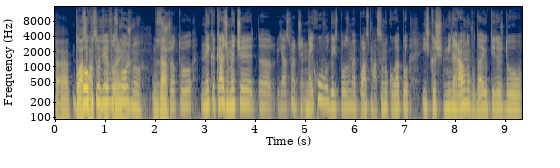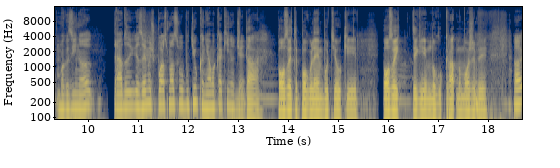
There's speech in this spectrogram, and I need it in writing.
А, Доколкото ви е възможно. Да. Защото, нека кажем, че а, ясно е, че не е хубаво да използваме пластмаса, но когато искаш минерална вода и отидеш до магазина, трябва да я вземеш пластмасова бутилка, няма как иначе. Да. Ползвайте по-големи бутилки, ползвайте ги многократно, може би. А,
